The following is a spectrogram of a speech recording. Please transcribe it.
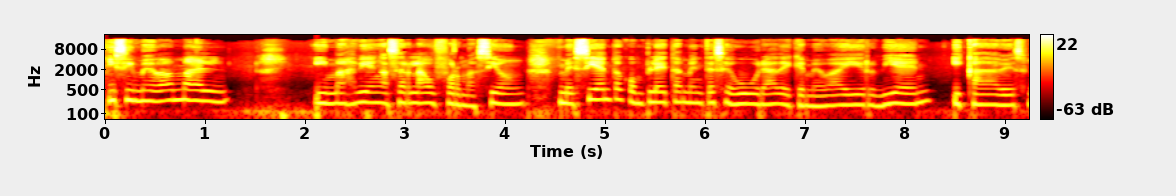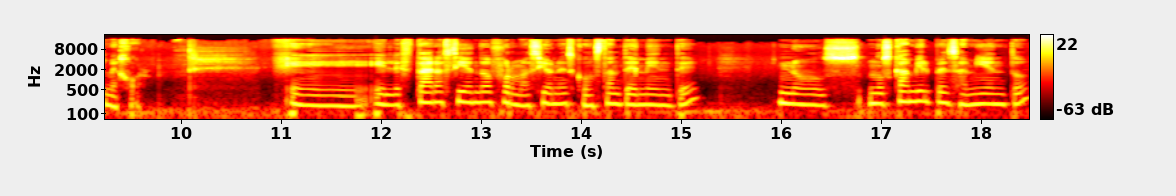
y si me va mal y más bien hacer la formación, me siento completamente segura de que me va a ir bien y cada vez mejor. Eh, el estar haciendo formaciones constantemente nos, nos cambia el pensamiento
